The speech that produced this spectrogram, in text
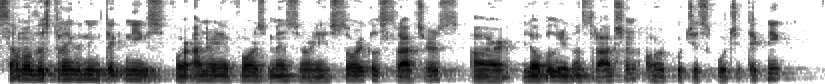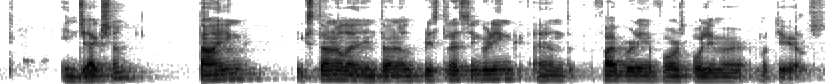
Some of the strengthening techniques for unreinforced masonry historical structures are local reconstruction or cuci-scuci technique, injection, tying, external and internal pre-stressing ring, and fiber-reinforced polymer materials.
